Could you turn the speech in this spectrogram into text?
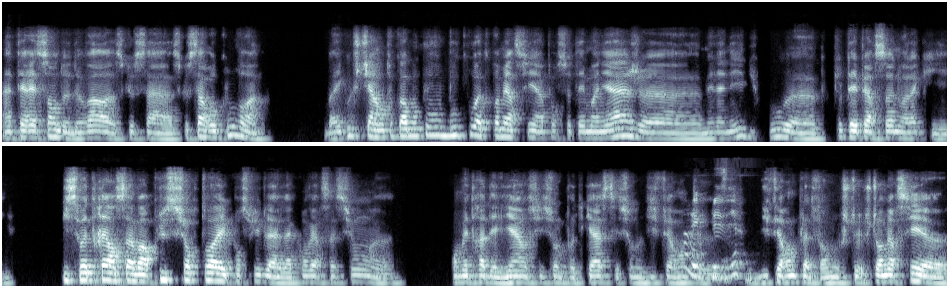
intéressant de, de voir ce que ça, ce que ça recouvre. Bah écoute, je tiens en tout cas beaucoup, beaucoup à te remercier hein, pour ce témoignage, euh, Mélanie. Du coup, euh, toutes les personnes voilà, qui, qui souhaiteraient en savoir plus sur toi et poursuivre la, la conversation, euh, on mettra des liens aussi sur le podcast et sur nos différentes, euh, différentes plateformes. Donc, je te, je te remercie euh,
